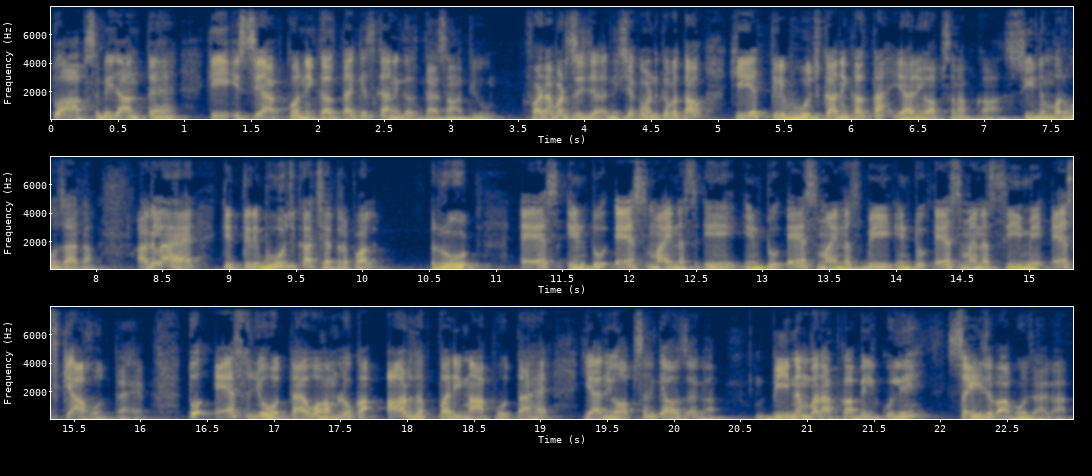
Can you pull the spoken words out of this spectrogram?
तो आप सभी जानते हैं कि इससे आपको निकलता है किसका निकलता है साथियों? फटाफट से नीचे कमेंट कर बताओ कि ये त्रिभुज का निकलता है यानी ऑप्शन आपका सी नंबर हो जाएगा। अगला है कि त्रिभुज का क्षेत्रफल root s into s minus a into s minus b into s minus c में एस क्या होता है? तो एस जो होता है, वो हम लोग का अर्ध परिमाप होता है। यानी ऑप्शन क्या हो जाएगा? बी नंबर आपका बिल्कुल ही सही जवाब हो जाएगा।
